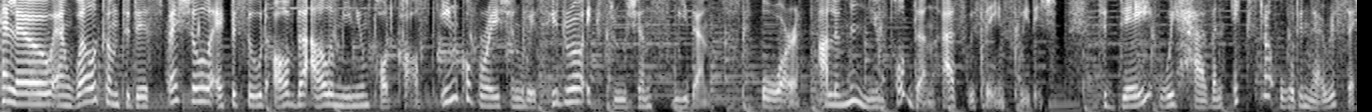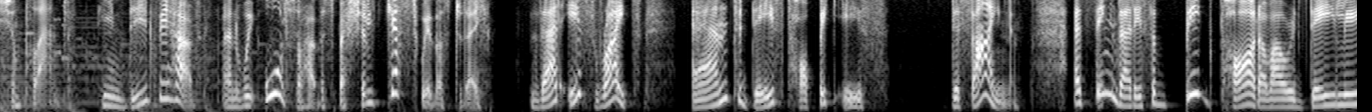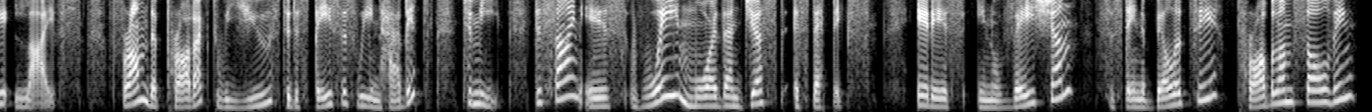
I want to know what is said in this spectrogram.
Hello, and welcome to this special episode of the Aluminium Podcast in cooperation with Hydro Extrusion Sweden, or Aluminiumpodden, as we say in Swedish. Today, we have an extraordinary session planned. Indeed, we have. And we also have a special guest with us today. That is right. And today's topic is design, a thing that is a big part of our daily lives. From the product we use to the spaces we inhabit, to me, design is way more than just aesthetics. It is innovation, sustainability, problem solving,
